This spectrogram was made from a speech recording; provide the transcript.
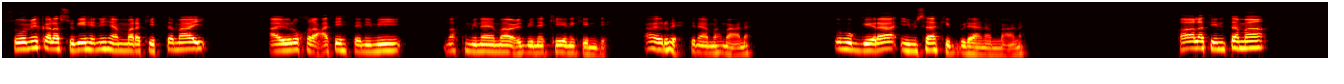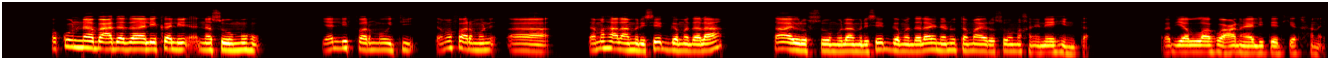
سومي كلا سوغيه نيه أمرا كتماي أي رخ رعته تنمي مقمنا ما عبنا كينكين ده أي روح احتنامه معنا. توهو جيرا إمساكي بلانا معنا. قالت انتما فكنا بعد ذلك نسومه يلي فرموتي تما فرمون آه تما هالامرسيق تايرو سومو الامرسيق مدلا ننو تما يرو سومو خنينيه انتا رضي الله عنها اللي تيتك خناي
